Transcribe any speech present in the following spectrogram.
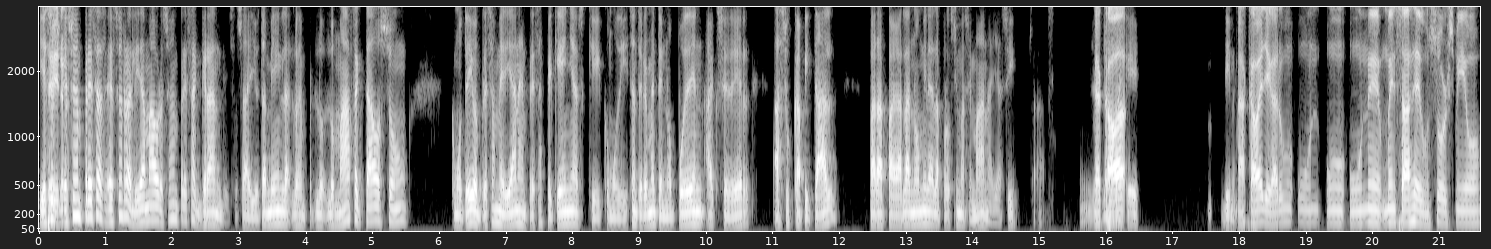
Y eso esas empresas, eso en realidad, Mauro, esas empresas grandes. O sea, yo también, la- los, lo- los más afectados son como te digo, empresas medianas, empresas pequeñas que, como dijiste anteriormente, no pueden acceder a su capital para pagar la nómina de la próxima semana y así. O sea, me acaba, que, dime. me acaba de llegar un, un, un, un, eh, un mensaje de un source mío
